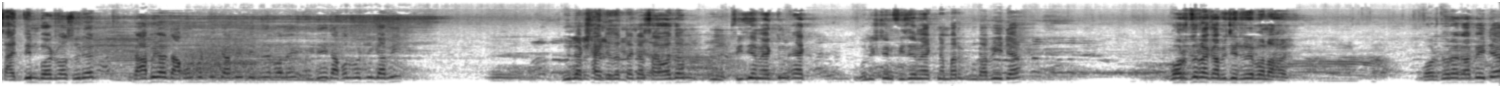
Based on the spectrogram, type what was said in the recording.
সাত দিন বয়স বাছুরের গাভিটা ডাবল বটির গাভি যেতে বলে, এটাই ডাবল বটির গাভি। দুই লাখ ষাট হাজার টাকা চাওয়া দাম, ফিজিয়াম একদম এক, হলিস্টেম ফিজিয়াম এক নাম্বার গাভি এটা। বরজোড়া গাভি যেটা বলা হয়। বরজোড়া গাভি এটা।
